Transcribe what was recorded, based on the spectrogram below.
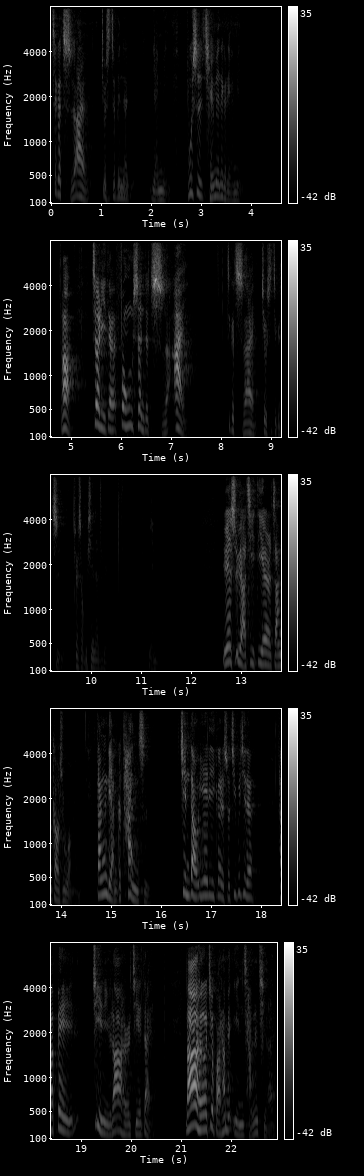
这个慈爱就是这边的怜悯，不是前面那个怜悯啊。这里的丰盛的慈爱。这个慈爱就是这个字，就是我们现在这个怜悯。约书亚记第二章告诉我们，当两个探子进到耶利哥的时候，记不记得他被妓女拉合接待？拉合就把他们隐藏起来，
